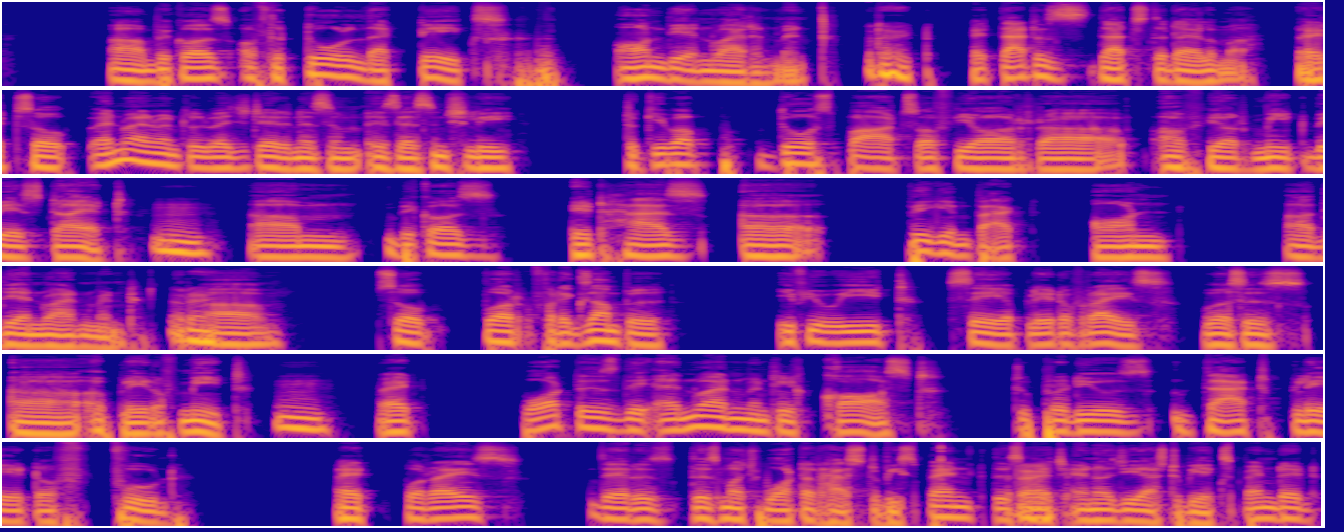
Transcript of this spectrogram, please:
uh, because of the toll that takes on the environment. Right. Right? That is that's the dilemma, right? So environmental vegetarianism is essentially to give up those parts of your uh, of your meat-based diet Hmm. um, because it has a big impact on uh, the environment. Right. Uh, so, for for example, if you eat, say, a plate of rice versus uh, a plate of meat, Hmm. right? What is the environmental cost to produce that plate of food? Right? For rice, there is this much water has to be spent, this Right. much energy has to be expended,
